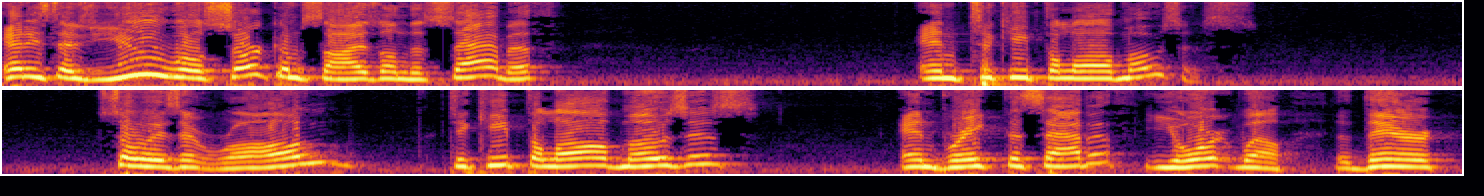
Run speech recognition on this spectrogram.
and he says, you will circumcise on the Sabbath and to keep the law of Moses. So is it wrong to keep the law of Moses and break the Sabbath? Your well, their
